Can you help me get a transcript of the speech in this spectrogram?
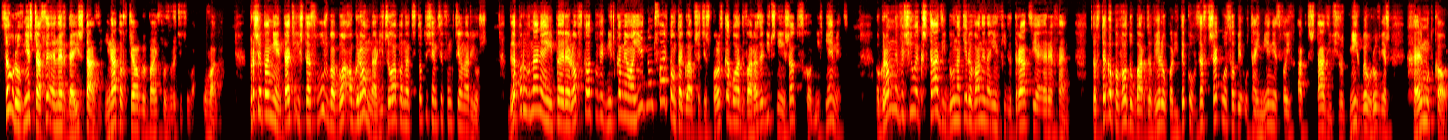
są również czasy NRD i Stasi i na to chciałbym Państwu zwrócić uwagę. Proszę pamiętać, iż ta służba była ogromna, liczyła ponad 100 tysięcy funkcjonariuszy. Dla porównania jej PRL-owska odpowiedniczka miała jedną czwartą tego, a przecież Polska była dwa razy liczniejsza od wschodnich Niemiec. Ogromny wysiłek Stasi był nakierowany na infiltrację RFN. To z tego powodu bardzo wielu polityków zastrzegło sobie utajnienie swoich akt Stasi. Wśród nich był również Helmut Kohl.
